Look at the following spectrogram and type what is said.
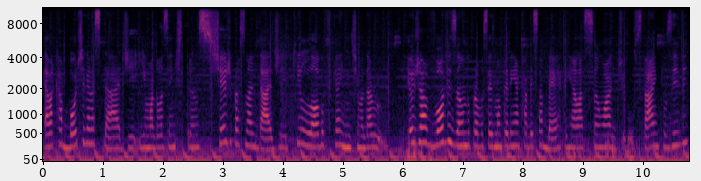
Ela acabou de chegar na cidade e é uma adolescente trans cheia de personalidade que logo fica íntima da Rue. Eu já vou avisando para vocês manterem a cabeça aberta em relação a Jules, tá? Inclusive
